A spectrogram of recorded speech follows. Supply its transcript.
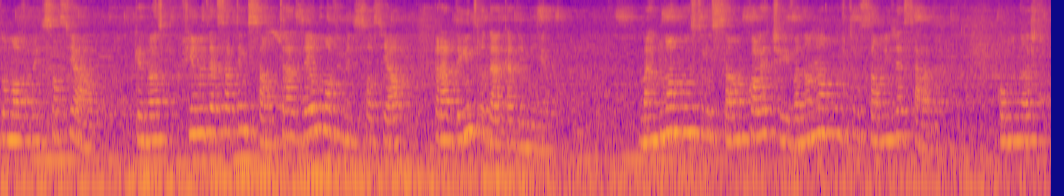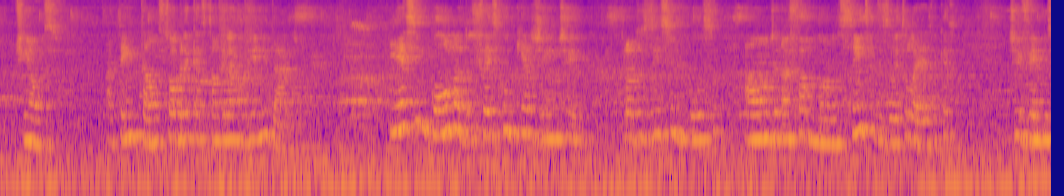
do movimento social. Porque nós tínhamos essa atenção, trazer o movimento social para dentro da academia, mas numa construção coletiva, não numa construção engessada, como nós tínhamos até então sobre a questão da lesbianidade. E esse incômodo fez com que a gente produzisse um curso onde nós formamos 118 lésbicas, tivemos,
